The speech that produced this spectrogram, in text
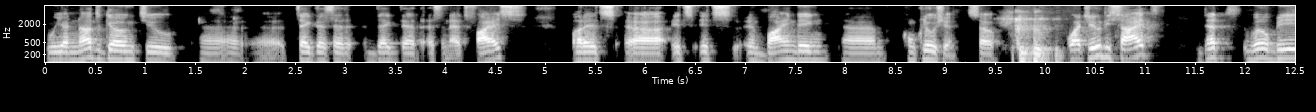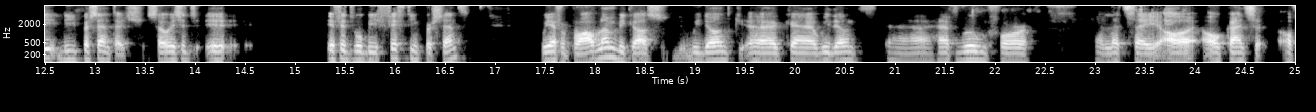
we are not going to uh, uh take this as, take that as an advice, but it's uh, it's it's a binding um, conclusion. So what you decide that will be the percentage. So is it if it will be fifteen percent, we have a problem because we don't uh, can, we don't have room for let's say all, all kinds of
